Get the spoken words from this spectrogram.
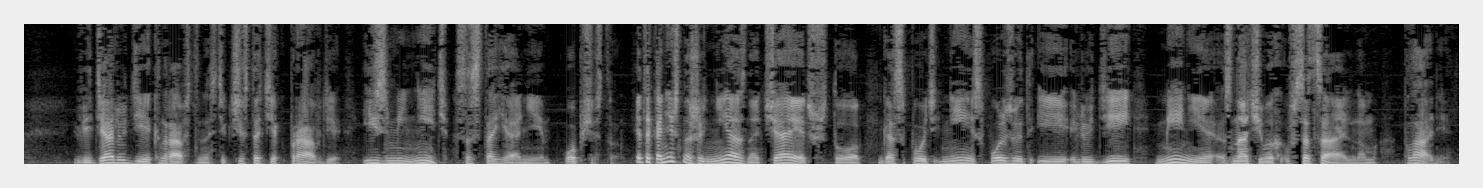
ведя людей к нравственности, к чистоте, к правде, изменить состояние общества. Это, конечно же, не означает, что Господь не использует и людей менее значимых в социальном плане.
